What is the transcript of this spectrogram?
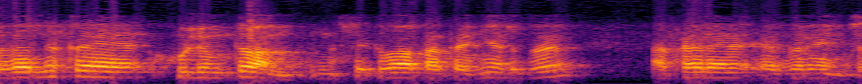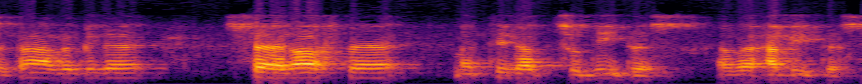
Edhe nëse hulumton në situatat e njerëzve, atëherë e vëren qeta edhe bile sheh raste me të cilat çuditesh edhe habitesh.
